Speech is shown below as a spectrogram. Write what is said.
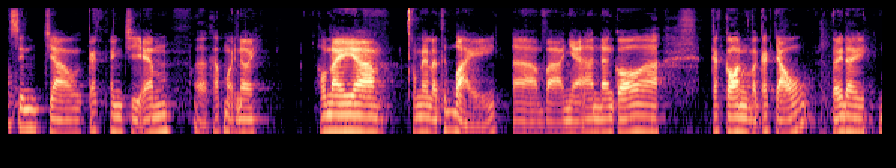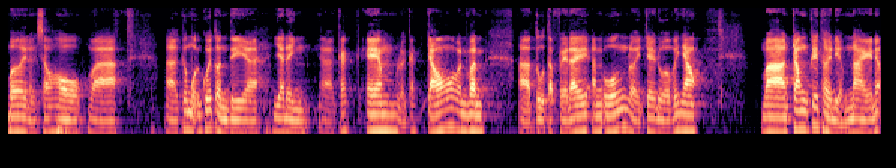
Xin chào các anh chị em ở khắp mọi nơi. Hôm nay à, hôm nay là thứ bảy à, và nhà An đang có à, các con và các cháu tới đây bơi đằng sau hồ và cứ mỗi cuối tuần thì gia đình các em rồi các cháu vân vân tụ tập về đây ăn uống rồi chơi đùa với nhau. Và trong cái thời điểm này đó,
